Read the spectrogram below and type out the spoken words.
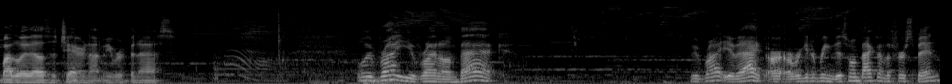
By the way, that was a chair, not me ripping ass. Well, we brought you right on back. We brought you back. Are, are we going to bring this one back on the first spin?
